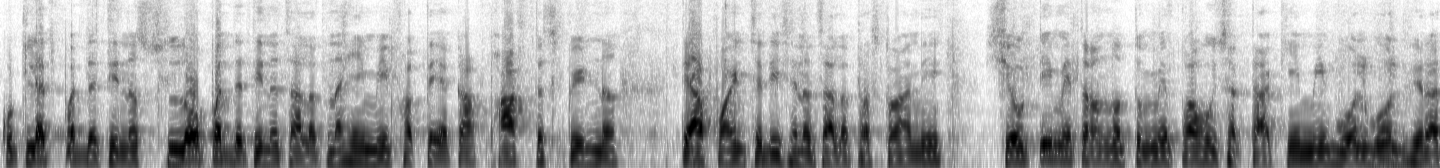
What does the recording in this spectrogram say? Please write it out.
कुठल्याच पद्धतीनं स्लो पद्धतीनं चालत नाही. मी फक्त एका फास्ट स्पीडनं त्या पॉईंटच्या दिशेनं चालत असतो. आणि शेवटी मित्रांनो तुम्ही पाहू शकता की मी गोल गोल फिरत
